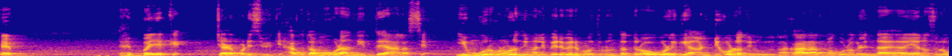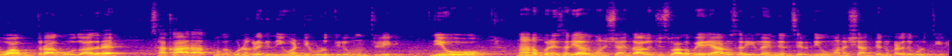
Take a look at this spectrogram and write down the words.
ಹೆಬ್, ಹೆಬ್ಬಯಕೆ, ಚಡಪಡಿಸುವಿಕೆ ಹಾಗೂ ತಮೋಗುಣ ನಿದ್ದೆ, ಆಲಸ್ಯ. ಈ ಮೂರು ಗುಣಗಳು ನಿಮ್ಮಲ್ಲಿ ಬೇರೆ ಬೇರೆ ಪ್ರವೃತ್ತಿಗಳನ್ನು ತಂದರೂ ಅವುಗಳಿಗೆ ಅಂಟಿಕೊಳ್ಳದಿರುವುದು. ನಕಾರಾತ್ಮಕ ಗುಣಗಳಿಂದ ಏನು ಸುಲಭವಾಗಿ ಮುಕ್ತರಾಗಬಹುದು. ಆದರೆ ಸಕಾರಾತ್ಮಕ ಗುಣಗಳಿಗೆ ನೀವು ಅಂಟಿಕೊಳ್ಳುತ್ತಿರುವುದನ್ನು ತಿಳಿಯಿರಿ ನೀವು, ನಾನೊಬ್ಬನೇ ಸರಿಯಾದ ಮನುಷ್ಯ ಎಂದು ಆಲೋಚಿಸುವಾಗ ಬೇರೆ ಯಾರೂ ಸರಿಯಿಲ್ಲ ಎಂದೆನಿಸಿದರೆ ನೀವು ಮನಃಶಾಂತಿಯನ್ನು ಕಳೆದುಕೊಳ್ಳುತ್ತೀರಿ.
